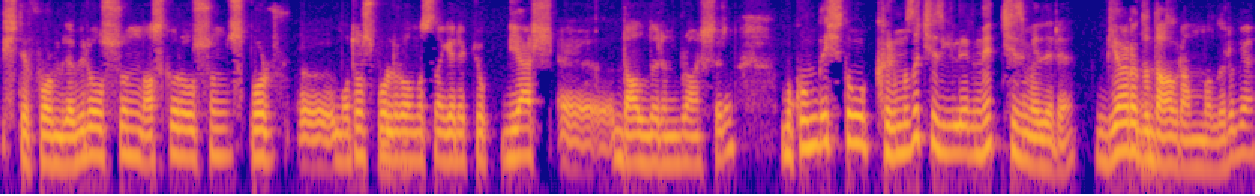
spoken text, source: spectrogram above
işte Formula 1 olsun, NASCAR olsun, spor, e, motorsporlar olmasına gerek yok. Diğer e, dalların, branşların bu konuda işte o kırmızı çizgileri net çizmeleri, bir arada davranmaları ve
